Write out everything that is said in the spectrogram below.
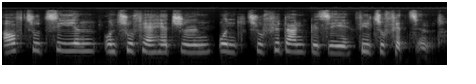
aufzuziehen und zu verhätscheln und zu füttern, bis sie viel zu fett sind?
